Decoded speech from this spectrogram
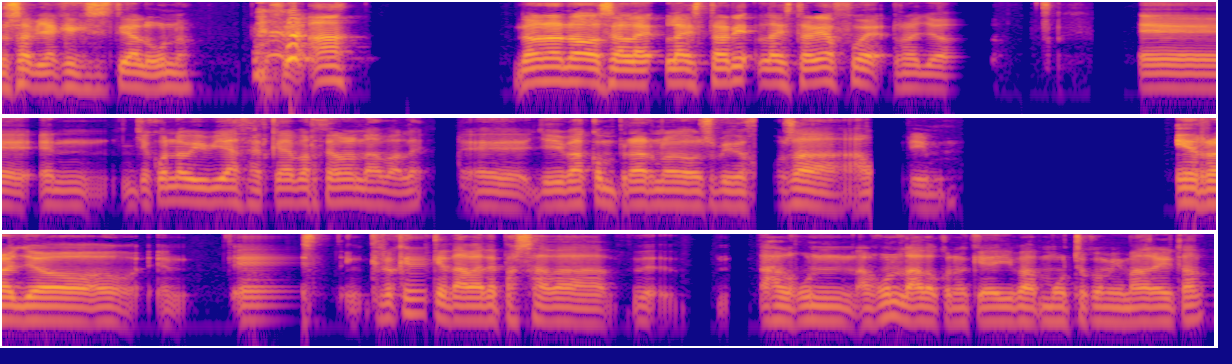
No sabía que existía 1. ah. No, no, no. O sea, la, historia, la historia fue, rollo. eh, yo cuando vivía cerca de Barcelona, ¿vale? Eh, yo iba a comprar nuevos videojuegos a, a un stream. Y rollo. creo que quedaba de pasada algún, algún lado con el que iba mucho con mi madre y tal.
